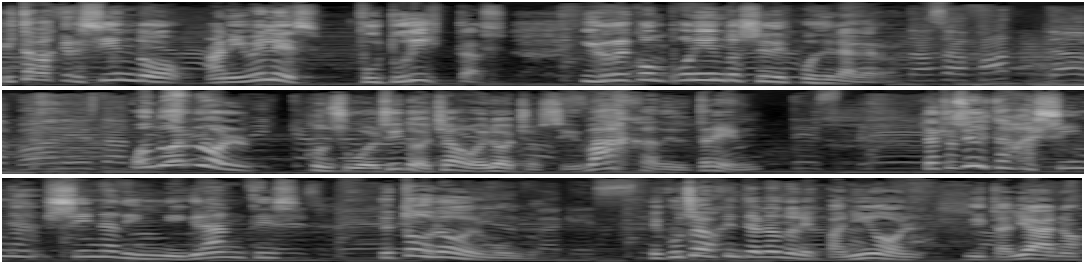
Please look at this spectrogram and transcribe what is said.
estaba creciendo a niveles futuristas y recomponiéndose después de la guerra. Cuando Arnold, con su bolsito de chavo del 8, se baja del tren, la estación estaba llena, llena de inmigrantes de todos lados del mundo. Escuchaba gente hablando en español, italiano,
